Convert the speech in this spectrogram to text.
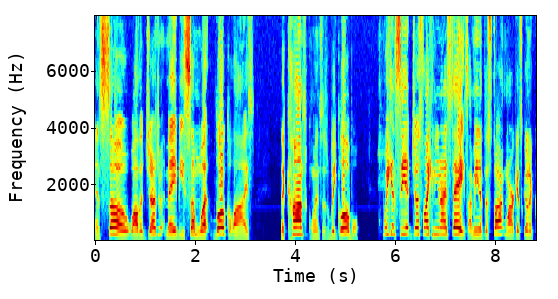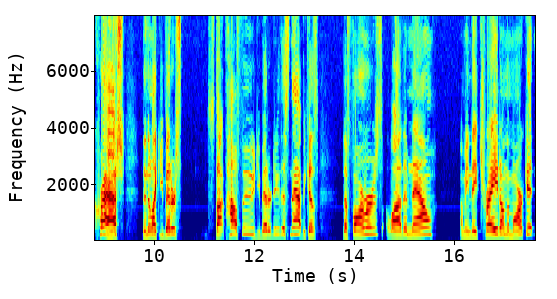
And so, while the judgment may be somewhat localized, the consequences will be global. We can see it just like in the United States. I mean, if the stock market's going to crash, then they're like, you better stockpile food, you better do this and that, because the farmers, a lot of them now, I mean, they trade on the market,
